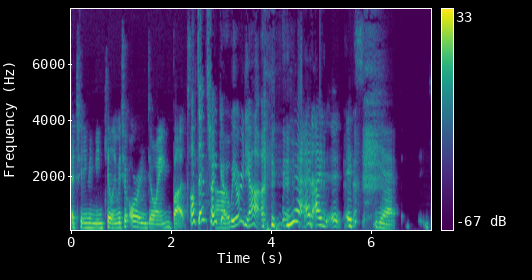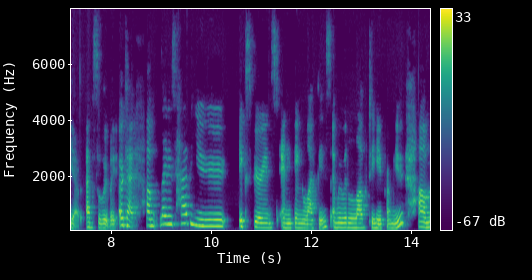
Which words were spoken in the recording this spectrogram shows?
achieving and killing, which you're already doing. But oh, damn straight, girl, um, we already are. yeah, and I, it, it's yeah, yeah, absolutely. Okay, um, ladies, have you experienced anything like this, and we would love to hear from you. Um,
